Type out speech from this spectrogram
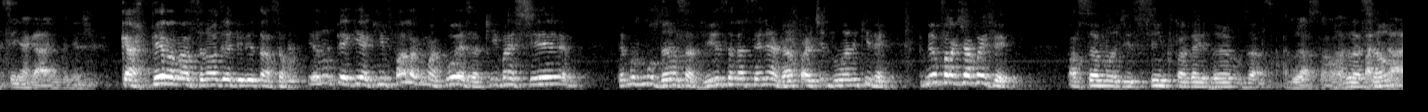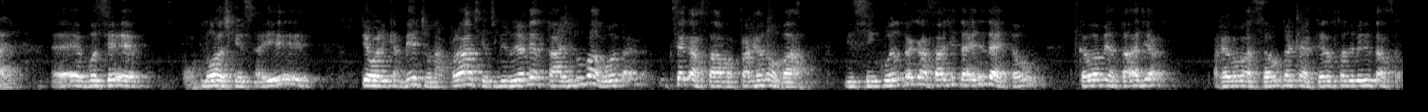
CNH, hein, presidente? Carteira Nacional de Habilitação. Eu não peguei aqui, fala alguma coisa que vai ser. Temos mudança vista da CNH a partir do ano que vem. Primeiro, falar que já foi feito. Passamos de 5 para 10 anos a, A duração, a a, duração. qualidade, É, você, lógico que isso aí, teoricamente ou na prática, diminui a metade do valor da, que você gastava para renovar. De 5 anos vai gastar de 10 em 10. Então, caiu a metade a, a renovação da carteira de habilitação.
